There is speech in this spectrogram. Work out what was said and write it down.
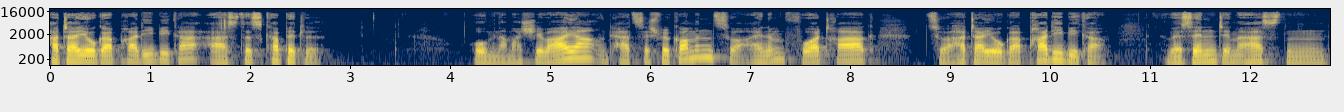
Hatha Yoga Pradipika, erstes Kapitel. Om Namah Shivaya und herzlich willkommen zu einem Vortrag zur Hatha Yoga Pradipika. Wir sind im ersten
